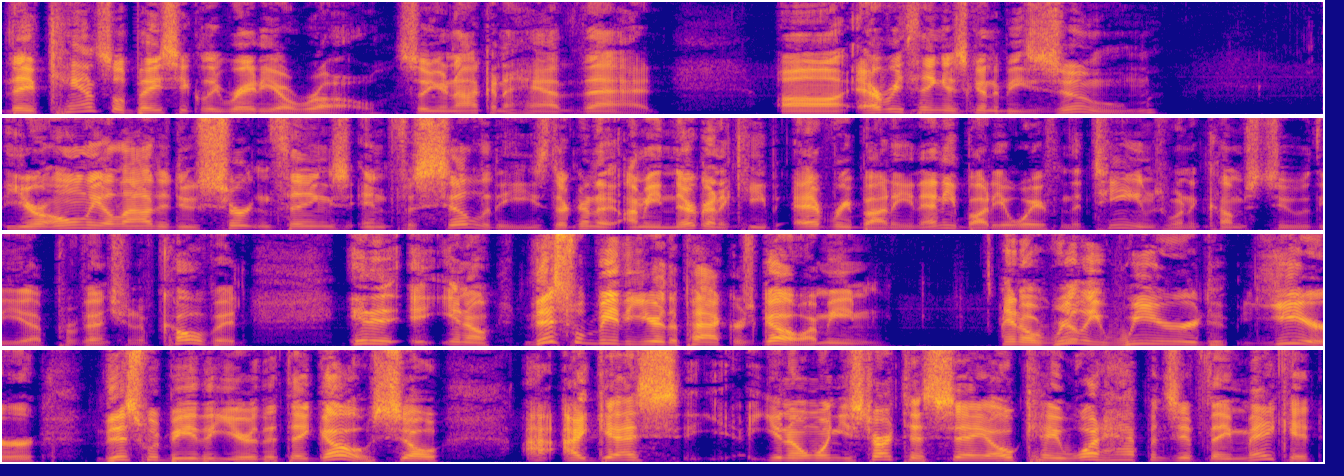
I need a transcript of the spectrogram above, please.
They've canceled basically Radio Row, so you're not going to have that. Uh, everything is going to be Zoom. You're only allowed to do certain things in facilities. They're going to, I mean, they're going to keep everybody and anybody away from the teams when it comes to the uh, prevention of COVID. It, it, you know, this will be the year the Packers go. I mean, in a really weird year, this would be the year that they go. So I, I guess, you know, when you start to say, okay, what happens if they make it?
